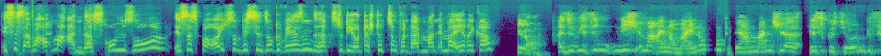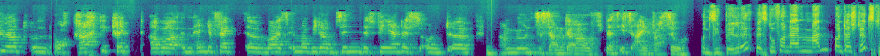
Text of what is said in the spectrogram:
Ist es aber auch mal andersrum so? Ist es bei euch so ein bisschen so gewesen? Hattest du die Unterstützung von deinem Mann immer, Erika? Ja, also wir sind nicht immer einer Meinung. Wir haben manche Diskussionen geführt und auch Krach gekriegt, aber im Endeffekt äh, war es immer wieder im Sinn des Pferdes und äh, haben wir uns zusammengerauft. Das ist einfach so. Und Sibylle, bist du von deinem Mann unterstützt?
